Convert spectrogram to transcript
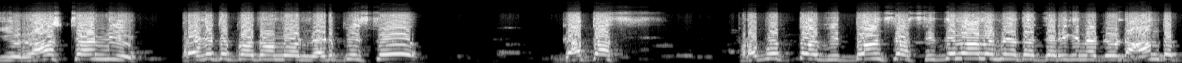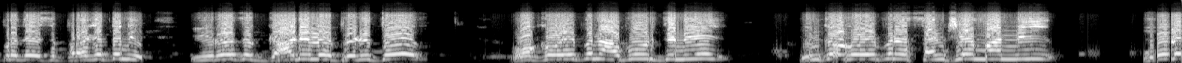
ఈ రాష్ట్రాన్ని ప్రగతి పదంలో నడిపిస్తూ గత ప్రభుత్వ విధ్వంస శిథిలాల మీద జరిగినటువంటి ఆంధ్రప్రదేశ్ ప్రగతిని ఈ రోజు గాడిలో పెడుతూ ఒకవైపున అభివృద్ధిని ఇంకొక వైపున సంక్షేమాన్ని మూడో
